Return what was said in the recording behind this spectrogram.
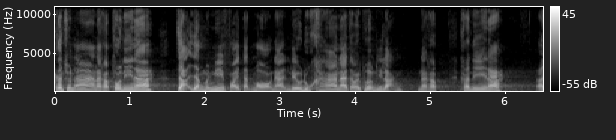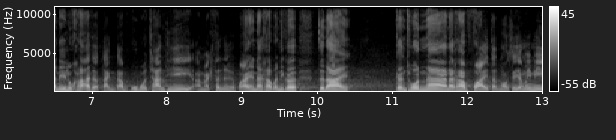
กันชนหน้านะครับตัวนี้นะ จะยังไม่มีไฟตัดหมอกนะ เดี๋ยวลูกค้าน่าจะไปเพิ่มที่หลังนะครับ คันนี้นะ อันนี้ลูกค้าอาจจะแต่งตามโปรโมชั่นที่แม็กเสนอไปนะครับ อันนี้ก็จะได้กันชนหน้านะครับ ไฟตัดหมอกจะยังไม่มี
